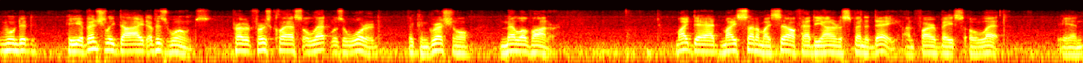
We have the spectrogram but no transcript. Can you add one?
wounded, he eventually died of his wounds. Private First Class Ouellette was awarded the Congressional Medal of Honor. My dad, my son, and myself had the honor to spend a day on Firebase Ouellette in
